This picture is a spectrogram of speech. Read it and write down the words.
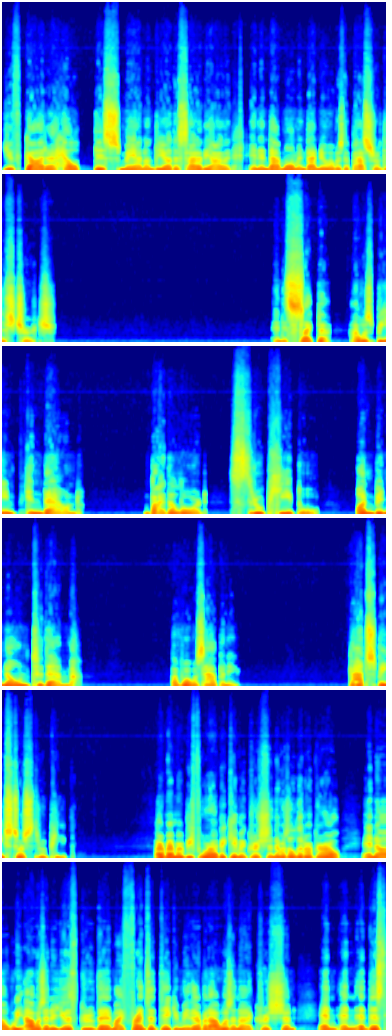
You've got to help this man on the other side of the island. And in that moment, I knew it was the pastor of this church. And it's like the I was being pinned down by the Lord through people unbeknown to them of what was happening. God speaks to us through people. I remember before I became a Christian, there was a little girl, and uh, we I was in a youth group that my friends had taken me there, but I wasn't a Christian. And and and this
